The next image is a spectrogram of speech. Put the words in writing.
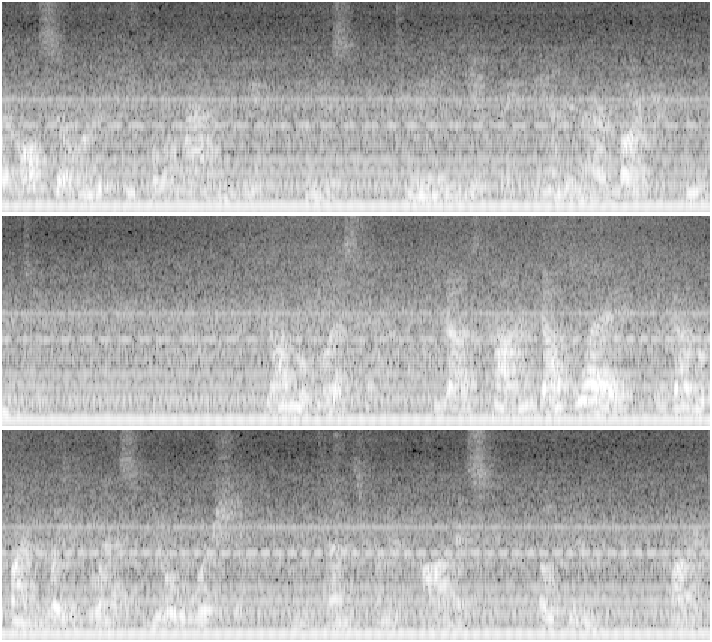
but also on the people around you in this community of faith and in our larger community. God will bless that. In God's time, God's way, but God will find a way to bless your worship when it comes from an honest, open heart.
